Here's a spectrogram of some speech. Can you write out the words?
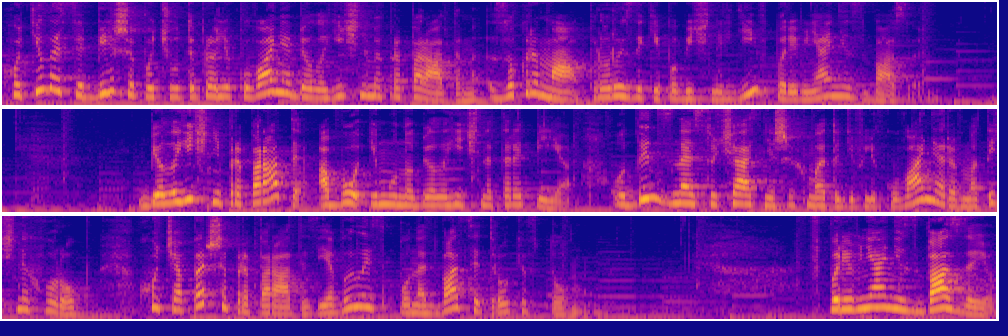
Хотілося більше почути про лікування біологічними препаратами, зокрема про ризики побічних дій в порівнянні з базою. Біологічні препарати або імунобіологічна терапія один з найсучасніших методів лікування ревматичних хвороб, хоча перші препарати з'явились понад 20 років тому. В порівнянні з базою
